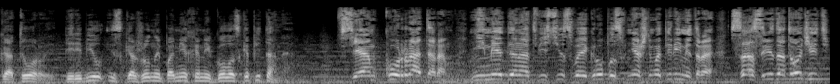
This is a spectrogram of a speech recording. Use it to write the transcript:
которую перебил искаженный помехами голос капитана. «Всем кураторам немедленно отвести свои группы с внешнего периметра! Сосредоточить!»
